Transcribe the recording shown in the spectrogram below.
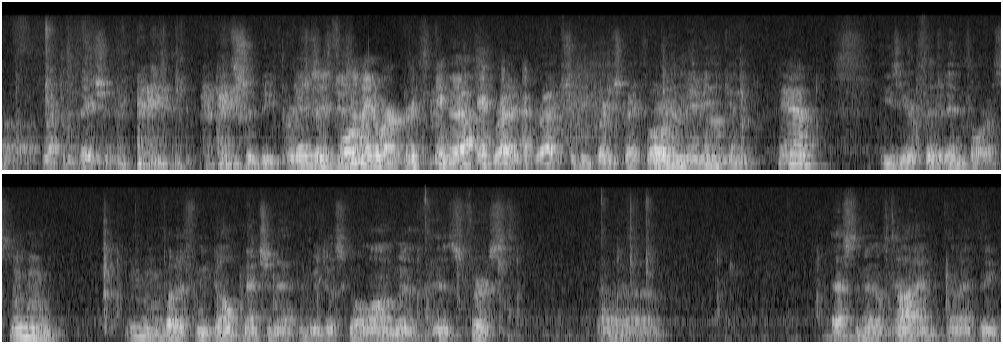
uh, recommendation, it should be pretty This is straightforward. design work right. Yeah, right, right, should be pretty straightforward and maybe he can Yeah, easier fit it in for us. Mhm, mhm. But if we don't mention it and we just go along with his first, uh, estimate of time, then I think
